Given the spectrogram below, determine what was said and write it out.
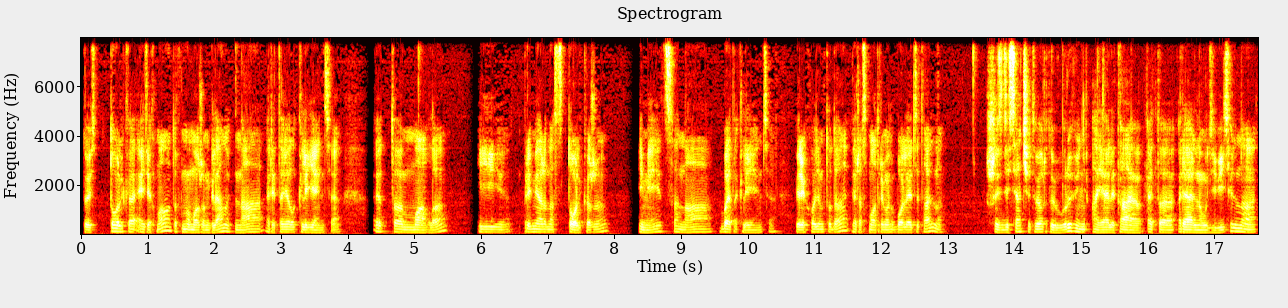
То есть только этих маунтов мы можем глянуть на ритейл-клиенте. Это мало, и примерно столько же имеется на бета-клиенте. Переходим туда и рассмотрим их более детально. 64 уровень, а я летаю. Это реально удивительно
